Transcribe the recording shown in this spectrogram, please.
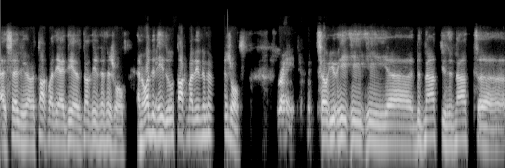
I said, you know, talk about the ideas, not the individuals. And what did he do? Talk about the individuals. Right. So you, he, he, he uh, did not. You did not. Uh,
